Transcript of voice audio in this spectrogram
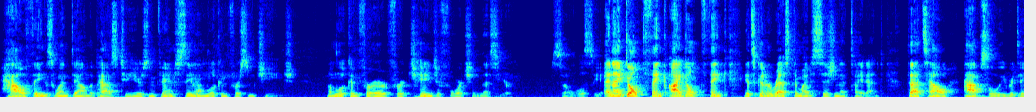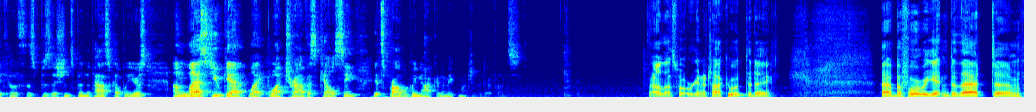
How things went down the past two years in fantasy, and I'm looking for some change. I'm looking for for a change of fortune this year. So we'll see. And I don't think I don't think it's going to rest in my decision at tight end. That's how absolutely ridiculous this position's been the past couple of years. Unless you get like what Travis Kelce, it's probably not going to make much of a difference. well, that's what we're going to talk about today. Uh, before we get into that, um,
